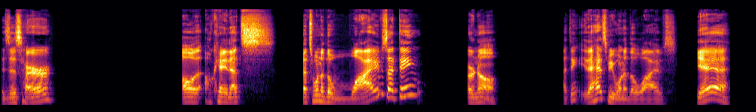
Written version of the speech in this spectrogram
Is this her? Oh, okay, that's that's one of the wives, I think? Or no. I think that has to be one of the wives. Yeah.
